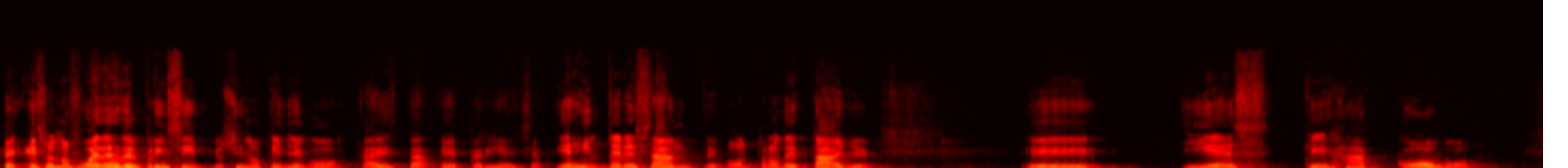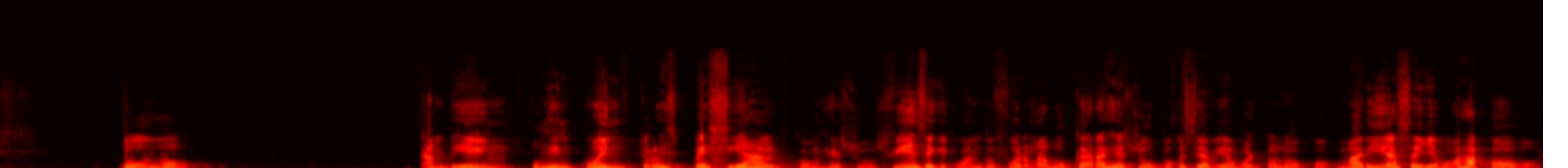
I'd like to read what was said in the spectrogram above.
E, eso no fue desde el principio, sino que llegó a esta experiencia. Y es interesante otro detalle, eh, y es que Jacobo tuvo también un encuentro especial con Jesús. Fíjense que cuando fueron a buscar a Jesús porque se había vuelto loco, María se llevó a Jacobo.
